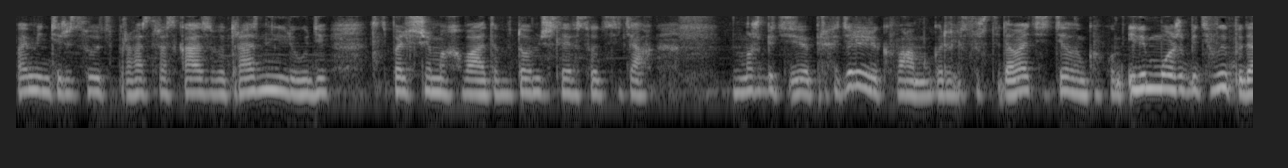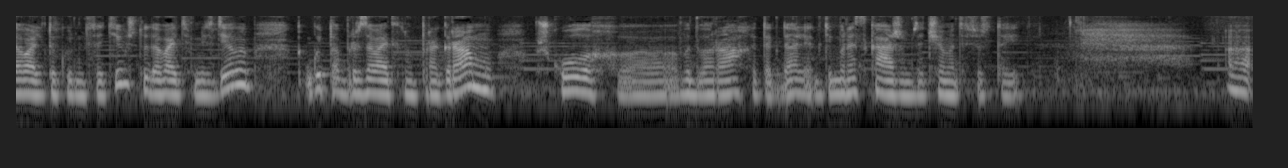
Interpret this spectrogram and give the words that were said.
вами интересуются, про вас рассказывают разные люди с большим охватом, в том числе и в соцсетях. Может быть, э, приходили ли к вам и говорили, слушайте, давайте сделаем какую Или, может быть, вы подавали такую инициативу, что давайте мы сделаем какую-то образовательную программу в школах, э, во дворах и так далее, где мы расскажем, зачем это все стоит. А,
